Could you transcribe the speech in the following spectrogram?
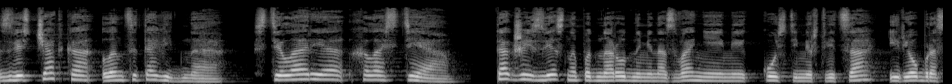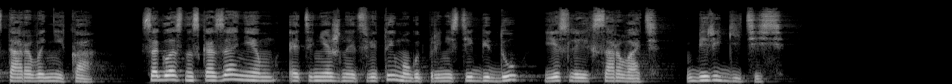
Звездчатка ланцетовидная, стеллария холостеа также известна под народными названиями кости мертвеца и ребра старого Ника. Согласно сказаниям, эти нежные цветы могут принести беду, если их сорвать. Берегитесь.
